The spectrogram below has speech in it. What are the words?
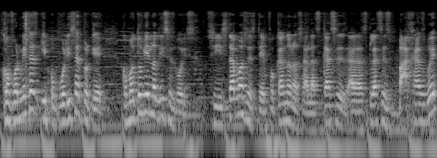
Conformistas y populistas porque, como tú bien lo dices, Boris, si estamos este, enfocándonos a las clases, a las clases bajas, güey,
